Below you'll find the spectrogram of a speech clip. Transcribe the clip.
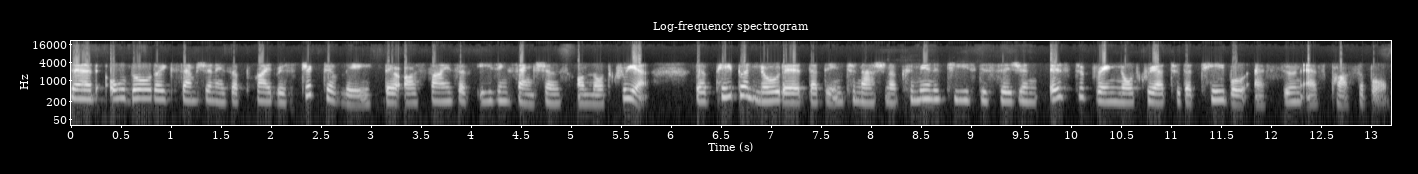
said, although the exemption is applied restrictively, there are signs of easing sanctions on North Korea. The paper noted that the international community's decision is to bring North Korea to the table as soon as possible.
